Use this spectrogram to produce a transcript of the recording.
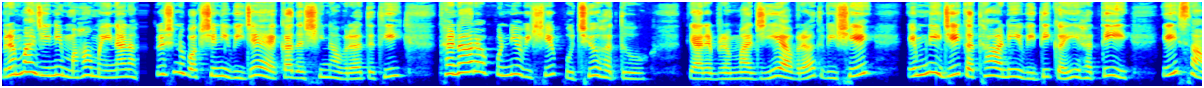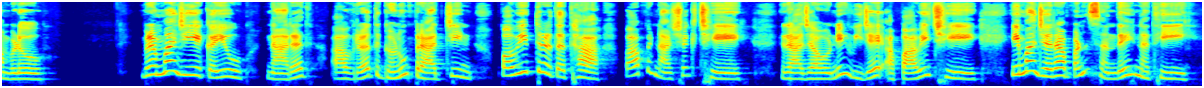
બ્રહ્માજીને મહામહિનાના કૃષ્ણ પક્ષની વિજય એકાદશીના વ્રતથી થનારા પુણ્ય વિશે પૂછ્યું હતું. ત્યારે બ્રહ્માજીએ આ વ્રત વિશે એમની જે કથા અને વિધિ કહી હતી એ સાંભળો. બ્રહ્માજીએ કહ્યું, નારદ, આ વ્રત ઘણું પ્રાચીન, પવિત્ર તથા પાપનાશક છે. રાજાઓને વિજય અપાવે છે. એમાં જરા પણ સંદેહ નથી.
